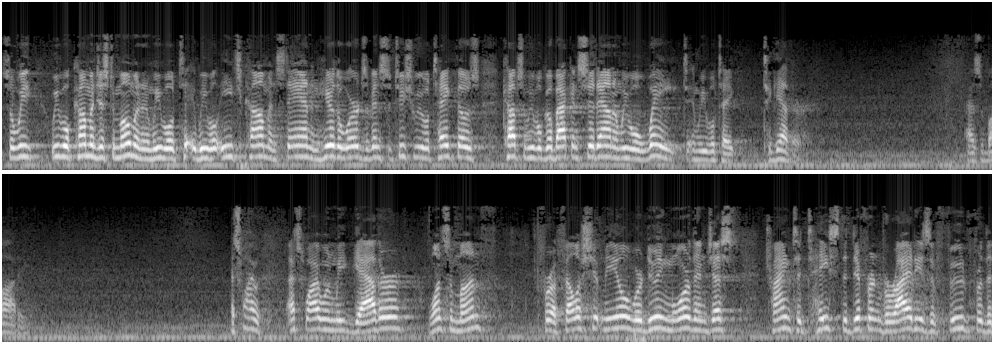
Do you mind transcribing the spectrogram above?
So we, we will come in just a moment and we will, t- we will each come and stand and hear the words of institution. We will take those cups and we will go back and sit down and we will wait and we will take together as a body. That's why, that's why when we gather once a month for a fellowship meal, we're doing more than just trying to taste the different varieties of food for the,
